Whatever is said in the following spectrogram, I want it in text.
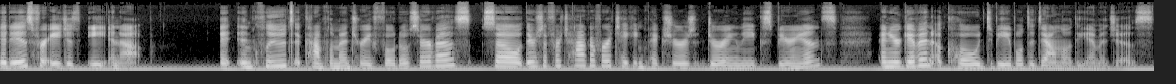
It is for ages 8 and up. It includes a complimentary photo service, so there's a photographer taking pictures during the experience, and you're given a code to be able to download the images.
